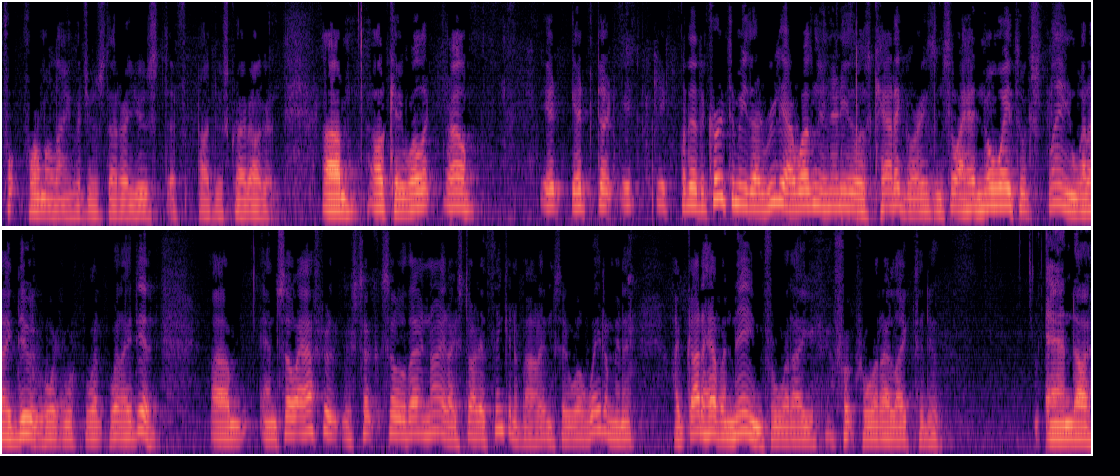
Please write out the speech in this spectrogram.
fo- formal languages that are used to uh, describe algorithms. Um, Okay, well, it- well, it, it, it, it, but it occurred to me that really I wasn't in any of those categories, and so I had no way to explain what I do, what, what I did. Um, and so after, so that night I started thinking about it and said, well, wait a minute, I've got to have a name for what I, for, for what I like to do. And, uh,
